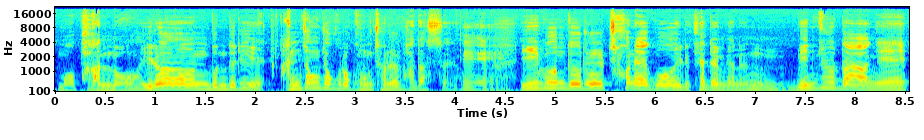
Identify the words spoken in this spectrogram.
뭐 반노 이런 분들이 안정적으로 공천을 받았어요. 네, 이분들을 쳐내고 이렇게 되면은 민주당의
